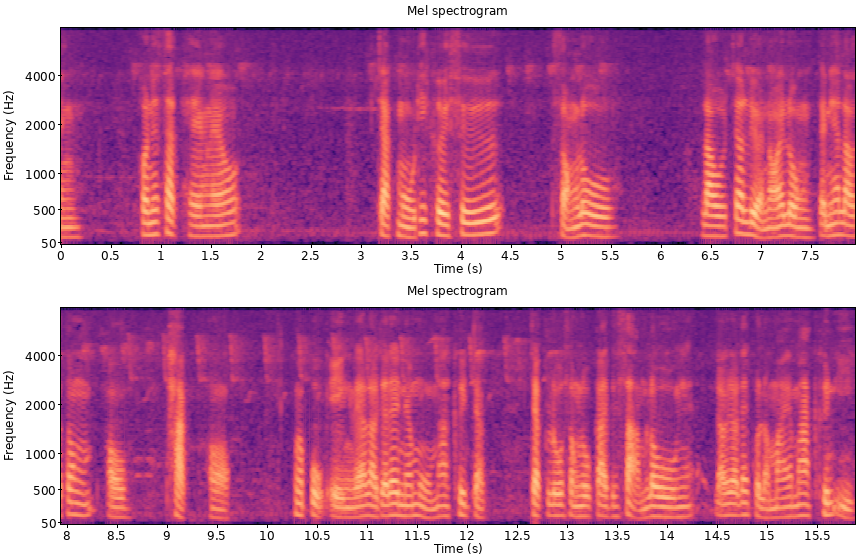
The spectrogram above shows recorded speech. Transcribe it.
งพอเนื้อสัตว์แพงแล้ว จากหมูที่เคยซื้อสองโล เราจะเหลือน้อยลง แต่นี้เราต้องเอาผักออกมาปลูกเองแล้วเราจะได้เนื้อหมูมากขึ้นจากจากโลสองโลกลายเป็นสามโลเงี้ยแล้วเราได้ผลไม้มากขึ้นอีก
